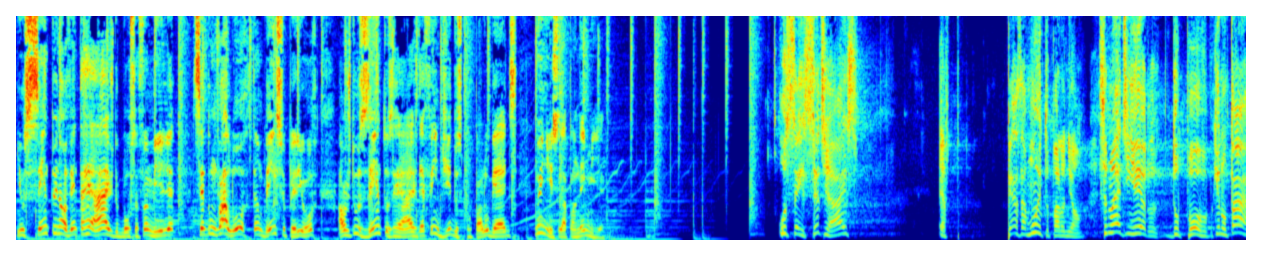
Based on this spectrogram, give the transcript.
e os 190 reais do Bolsa Família, sendo um valor também superior aos 200 reais defendidos por Paulo Guedes no início da pandemia. Os 600 reais é, pesa muito para a União. Se não é dinheiro do povo, porque não está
